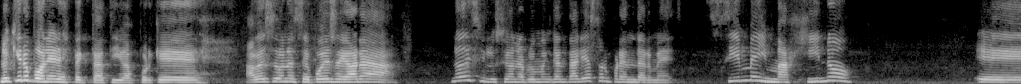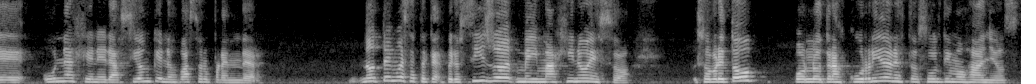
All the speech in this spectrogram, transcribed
No quiero poner expectativas porque a veces uno se puede llegar a, no desilusionar, pero me encantaría sorprenderme. Sí me imagino eh, una generación que nos va a sorprender. No tengo esa expectativa, pero sí yo me imagino eso sobre todo por lo transcurrido en estos últimos años.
